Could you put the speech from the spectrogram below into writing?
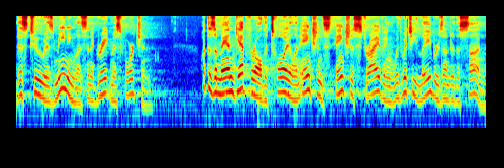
This too is meaningless and a great misfortune. What does a man get for all the toil and anxious, anxious striving with which he labors under the sun?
